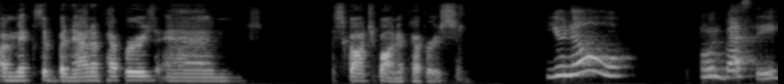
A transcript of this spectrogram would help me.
a mix of banana peppers and Scotch bonnet peppers. You know, own bestie,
